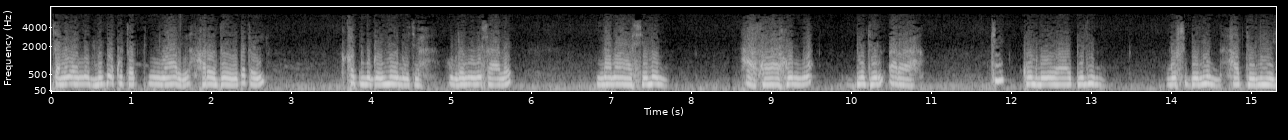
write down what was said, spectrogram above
كان يوم نك نبوك تك نياري حردوي بتاي خط نغو يوم جا هم لن يسال مناسل حفاهن بجل أرا كي كل وابل مسبل حتلي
